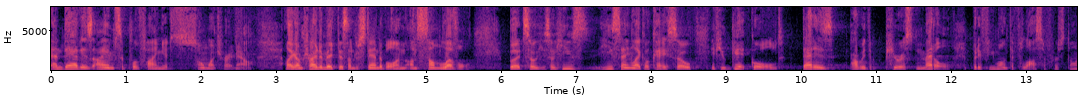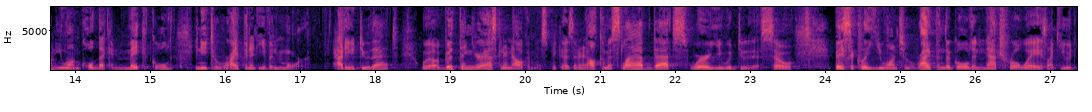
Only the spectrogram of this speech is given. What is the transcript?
and that is i am simplifying it so much right now. Like i'm trying to make this understandable on, on some level. But so so he's he's saying like okay so if you get gold that is probably the purest metal. But if you want the philosopher's stone, you want gold that can make gold, you need to ripen it even more. How do you do that? Well, good thing you're asking an alchemist, because in an alchemist lab, that's where you would do this. So basically, you want to ripen the gold in natural ways, like you would,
